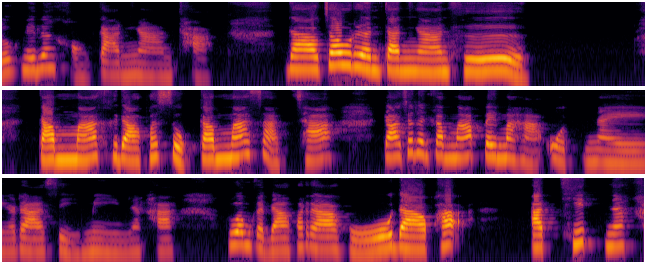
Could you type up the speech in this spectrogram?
ลึกในเรื่องของการงานค่ะ ดาวเจ้าเรือนการงานคือกรรมะคือดาวพระศุกร์กรรมะสัจชะ ดาวเจ้าเรือนกรรมะเป็นมหาอุดในราศีมีนนะคะ ร่วมกับดาวพระราหู ดาวพระ อาทิตย์นะค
